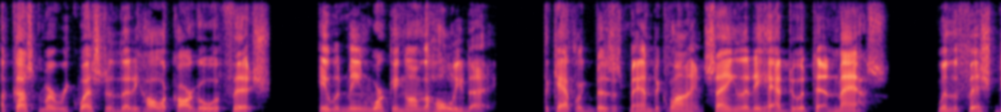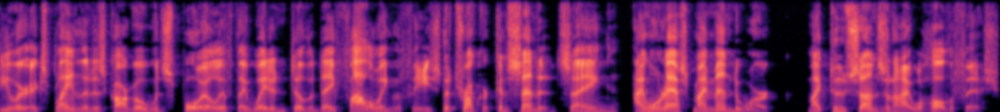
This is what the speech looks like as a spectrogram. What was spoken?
a customer requested that he haul a cargo of fish. It would mean working on the holy day. The Catholic businessman declined, saying that he had to attend Mass. When the fish dealer explained that his cargo would spoil if they waited until the day following the feast, the trucker consented, saying, I won't ask my men to work. My two sons and I will haul the fish.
